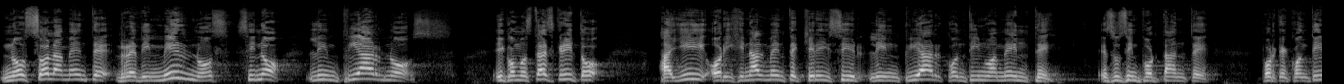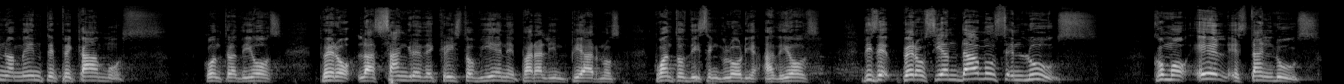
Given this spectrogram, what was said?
No solamente redimirnos, sino limpiarnos. Y como está escrito, allí originalmente quiere decir limpiar continuamente. Eso es importante, porque continuamente pecamos contra Dios pero la sangre de Cristo viene para limpiarnos. ¿Cuántos dicen gloria a Dios? Dice, pero si andamos en luz, como Él está en luz,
